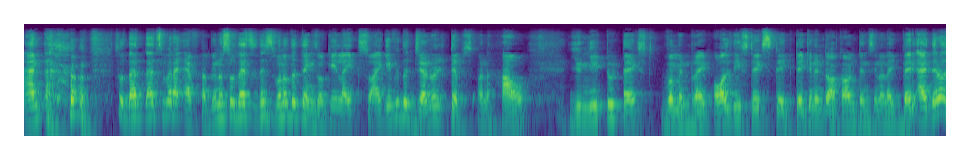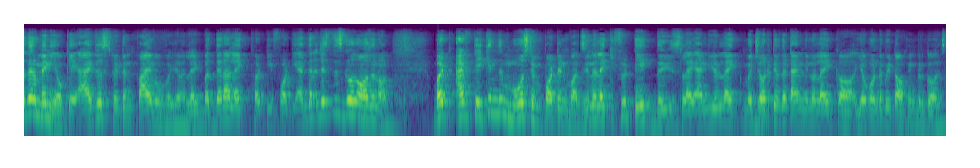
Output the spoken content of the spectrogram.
and so that that's where i effed up. You know so that's this is one of the things okay? Like so i give you the general tips on how you need to text women right? All these takes take taken into accountants you know like very I, there are there are many okay? I just written five over here like but there are like 30 40 and there just this goes on and on but i've taken the most important ones. You know like if you take these like and you like majority of the time you know like uh, you're going to be talking to girls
